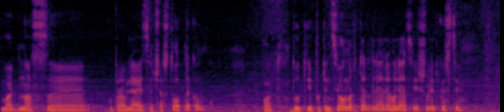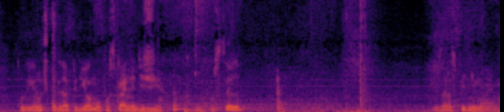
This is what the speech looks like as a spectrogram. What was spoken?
у нас е, управляється частотником. От, тут є потенціометр для регуляції швидкості. Тут є ручка для підйому опускання діжі. Опустили. Зараз піднімаємо.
